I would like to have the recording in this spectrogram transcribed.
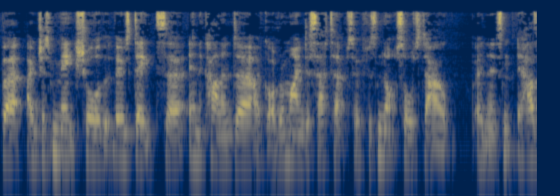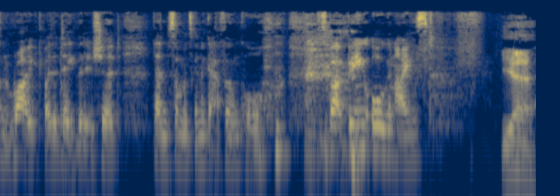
But I just make sure that those dates are in a calendar. I've got a reminder set up, so if it's not sorted out, and it hasn't arrived by the date that it should, then someone's going to get a phone call. it's about being organised. yeah?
